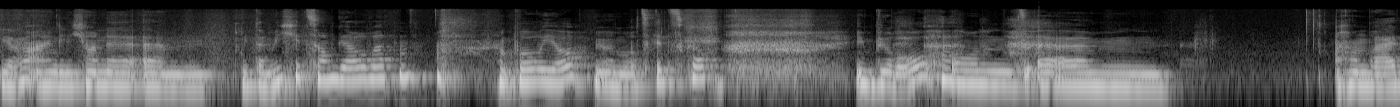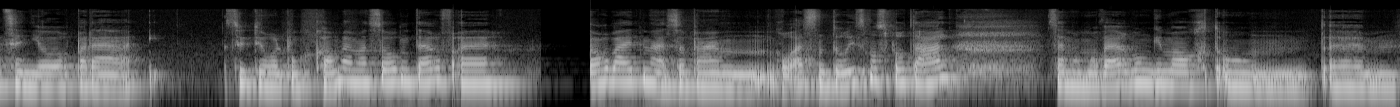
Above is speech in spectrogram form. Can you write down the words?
Ja, eigentlich habe ich ähm, mit der Michi zusammengearbeitet. Ein paar Jahre, wir haben es jetzt gehabt, im Büro. Und ähm, habe 13 Jahre bei der Südtirol.com, wenn man sagen darf, äh, arbeiten, also beim großen Tourismusportal. Da haben wir mal Werbung gemacht und ähm,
